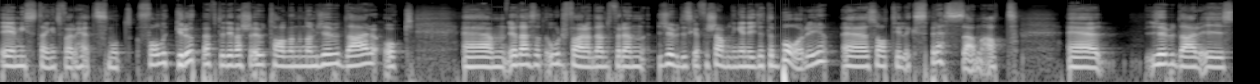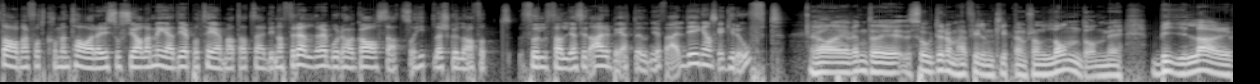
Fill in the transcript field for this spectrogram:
är misstänkt för hets mot folkgrupp efter diverse uttalanden om judar och Ehm, jag läste att ordföranden för den judiska församlingen i Göteborg eh, sa till Expressen att eh, judar i stan har fått kommentarer i sociala medier på temat att så här, dina föräldrar borde ha gasats och Hitler skulle ha fått fullfölja sitt arbete ungefär. Det är ganska grovt. Ja, jag vet inte, såg du de här filmklippen från London med bilar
